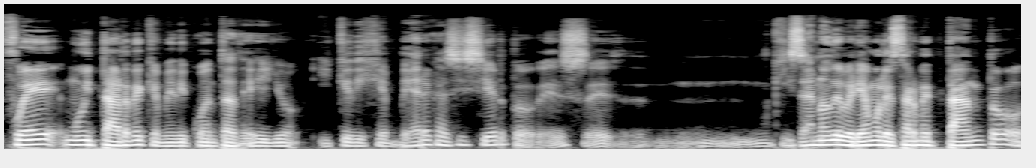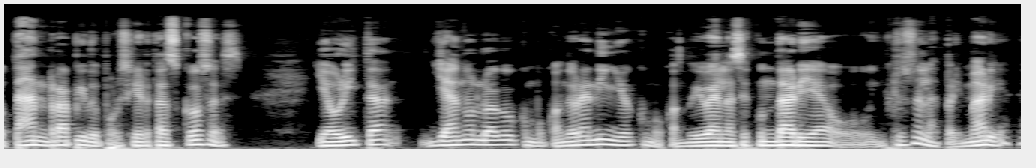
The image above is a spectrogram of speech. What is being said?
fue muy tarde que me di cuenta de ello y que dije, verga, sí es cierto, es, quizá no debería molestarme tanto o tan rápido por ciertas cosas. Y ahorita ya no lo hago como cuando era niño, como cuando iba en la secundaria o incluso en la primaria.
